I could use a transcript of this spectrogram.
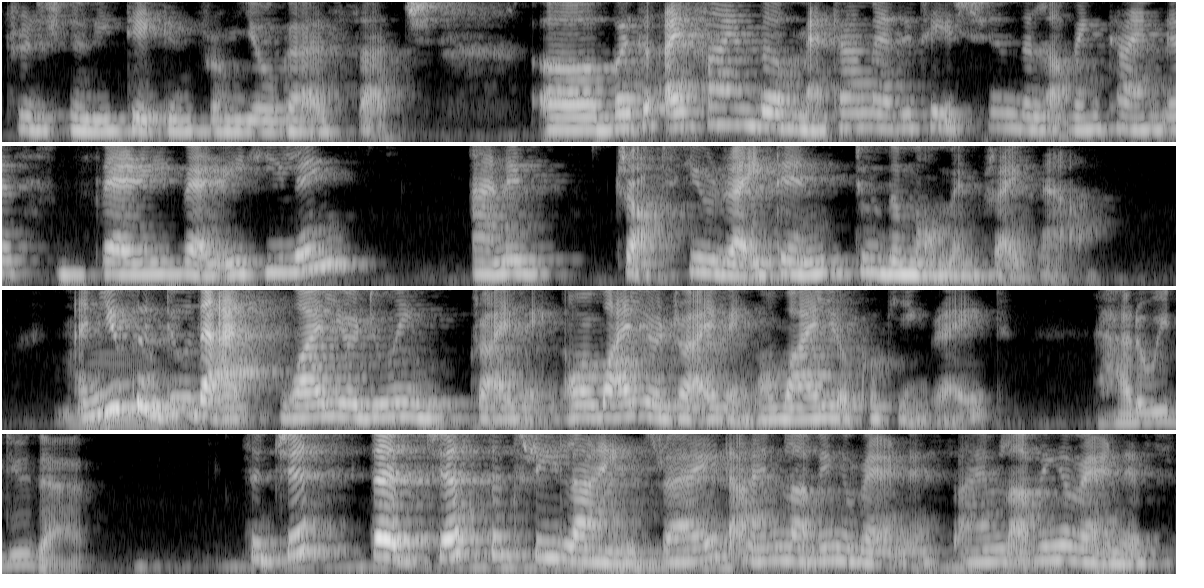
traditionally taken from yoga as such. Uh, but I find the metta meditation, the loving kindness, very, very healing, and it drops you right into the moment right now. And you could mhm. do that while you're doing driving, or while you're driving, or while you're cooking, right? How do we do that? So just the just the three lines, right? I'm loving awareness. I'm loving awareness.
